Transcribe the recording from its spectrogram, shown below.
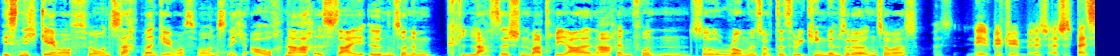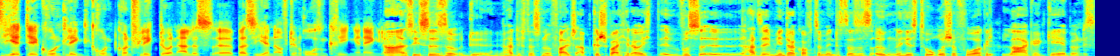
Ist nicht Game of Thrones, sagt man Game of Thrones nicht auch nach, es sei irgend so einem klassischen Material nachempfunden, so Romans of the Three Kingdoms oder irgend sowas? Was? Nee, also es basiert, der grundlegend, die Grundkonflikte und alles äh, basieren auf den Rosenkriegen in England. Ah, siehst du, so die- hatte ich das nur falsch abgespeichert, aber ich äh, wusste, äh, hatte im Hinterkopf zumindest, dass es irgendeine historische Vorlage gäbe. Und es,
